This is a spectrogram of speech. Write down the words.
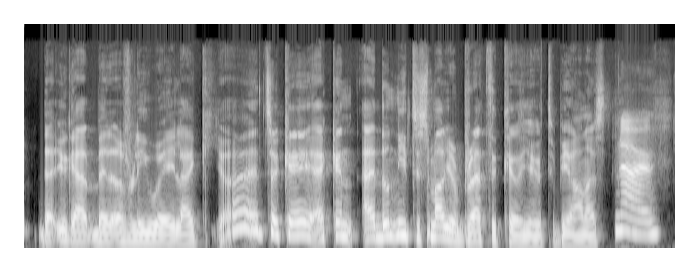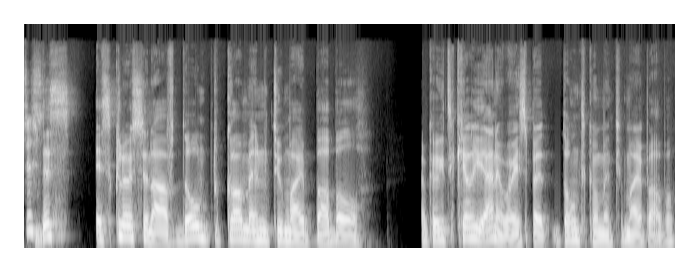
that you got a bit of leeway. Like, yeah, it's okay. I can. I don't need to smell your breath to kill you. To be honest, no, just this is close enough. Don't come into my bubble. I'm going to kill you anyways, but don't come into my bubble.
